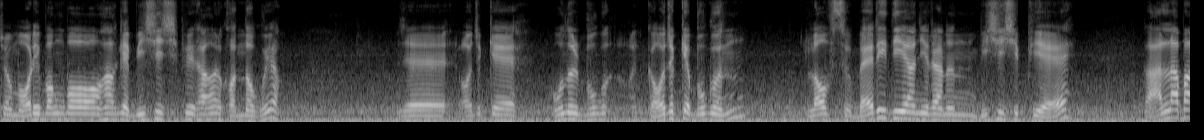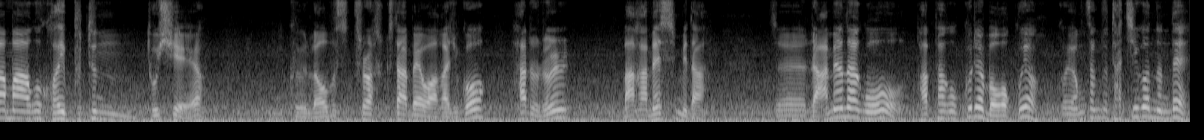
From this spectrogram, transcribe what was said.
좀 어리벙벙하게 미시시피 강을 건너고요. 이제 어저께 오늘 묵은 그러니까 어저께 묵은 러브스 메리디안이라는 미시시피의 그 알라바마하고 거의 붙은 도시예요. 그 러브 스 트럭스탑에 와가지고 하루를 마감했습니다. 이제 라면하고 밥하고 끓여 먹었고요. 그 영상도 다 찍었는데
